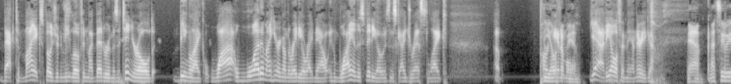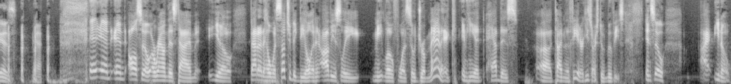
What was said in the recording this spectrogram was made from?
back to my exposure to meatloaf in my bedroom as a 10 year old being like why what am i hearing on the radio right now and why in this video is this guy dressed like a, Elephant animal. Man. Yeah, the Elephant Man. There you go. Yeah, that's who he is. Yeah. and, and and also around this time, you know, Bat Out of Hell was such a big deal, and it obviously Meatloaf was so dramatic, and he had had this uh, time in the theater. He starts doing movies, and so I, you know,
